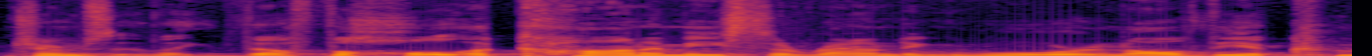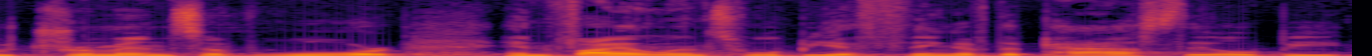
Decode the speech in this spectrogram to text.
In terms of like the, the whole economy surrounding war and all the accoutrements of war and violence will be a thing of the past. They will be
